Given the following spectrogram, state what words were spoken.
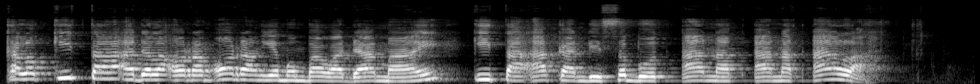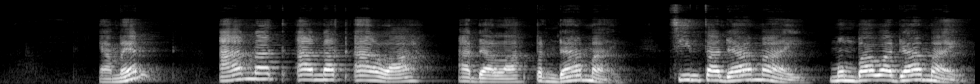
Kalau kita adalah orang-orang yang membawa damai, kita akan disebut anak-anak Allah. Amin. Anak-anak Allah adalah pendamai, cinta damai, membawa damai.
